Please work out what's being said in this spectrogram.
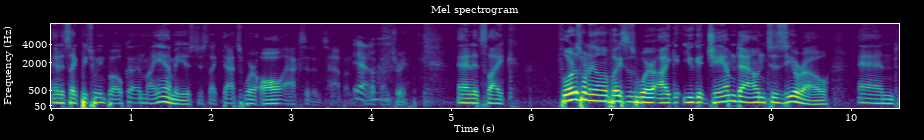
and it's like between Boca and Miami is just like that's where all accidents happen in the country, and it's like Florida's one of the only places where I get you get jammed down to zero, and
